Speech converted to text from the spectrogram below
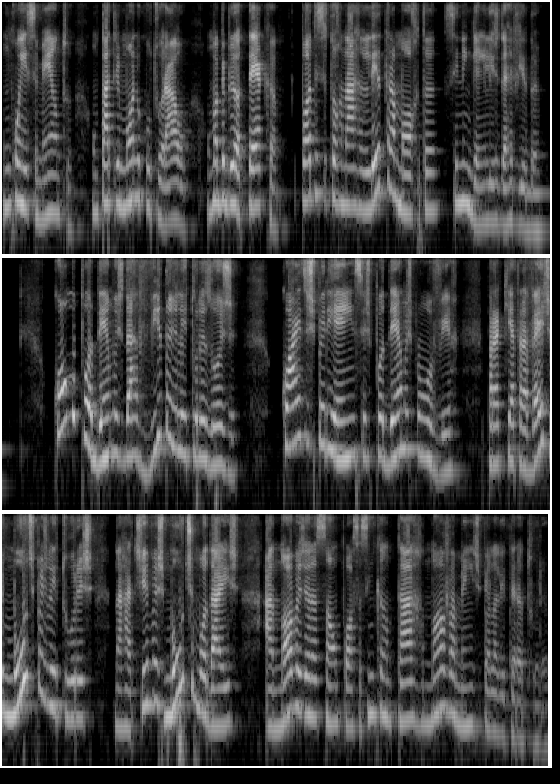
um conhecimento, um patrimônio cultural, uma biblioteca podem se tornar letra morta se ninguém lhes der vida. Como podemos dar vida às leituras hoje? Quais experiências podemos promover para que, através de múltiplas leituras, narrativas multimodais, a nova geração possa se encantar novamente pela literatura?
